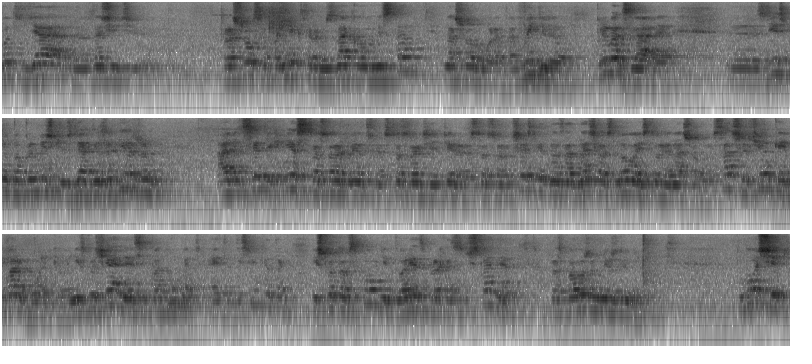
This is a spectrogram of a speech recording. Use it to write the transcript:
вот я, значит, прошелся по некоторым знаковым местам нашего города, выделил при вокзале. Э, Здесь мы по привычке взгляд не задержим, а ведь с этих мест 140 лет, 141 146 лет назад началась новая история нашего. Сад Шевченко и парк Горького. Не случайно, если подумать, а это действительно так, и что-то вспомнить, дворец бракосочетания расположен между ними. Площадь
